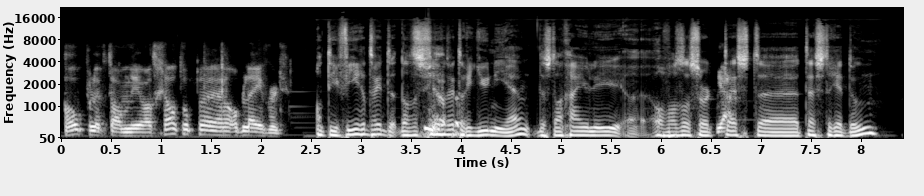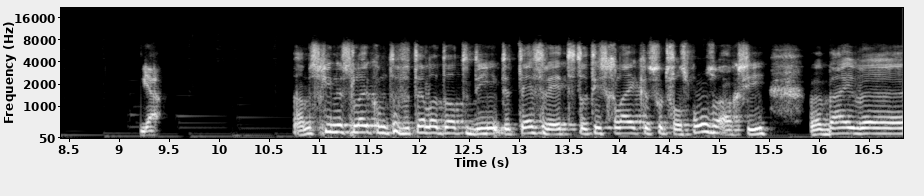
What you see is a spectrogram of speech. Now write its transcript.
hopelijk dan weer wat geld op, oplevert. Want die 24, dat is 24 juni, hè? Dus dan gaan jullie uh, alvast een soort Ja. test, testrit doen. Ja, Nou, misschien is het leuk om te vertellen dat die, de testrit, dat is gelijk een soort van sponsoractie. Waarbij we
